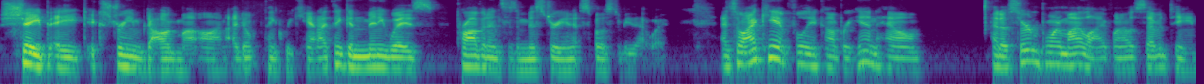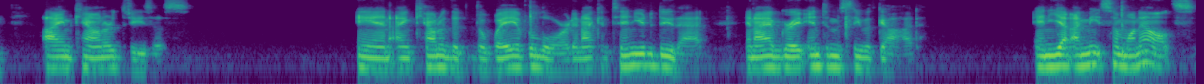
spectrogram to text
shape a extreme dogma on. I don't think we can. I think in many ways providence is a mystery and it's supposed to be that way. And so I can't fully comprehend how at a certain point in my life when I was 17, I encountered Jesus and I encountered the, the way of the Lord, and I continue to do that, and I have great intimacy with God. And yet I meet someone else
